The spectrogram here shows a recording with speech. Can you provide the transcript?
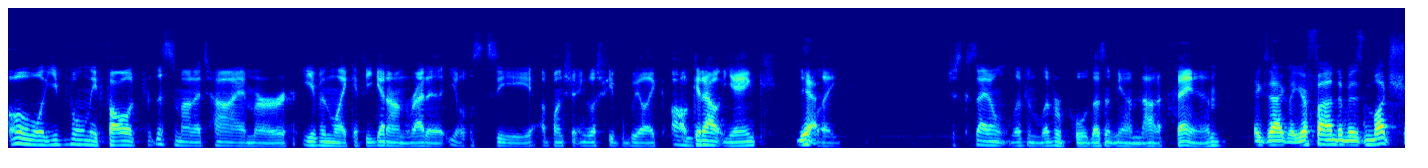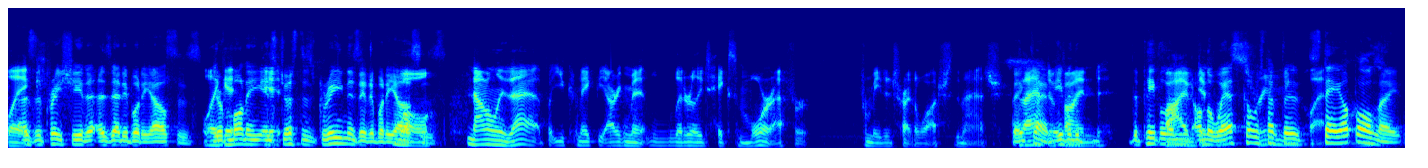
"Oh, well, you've only followed for this amount of time," or even like if you get on Reddit, you'll see a bunch of English people be like, "Oh, get out, Yank!" Yeah, like just because I don't live in Liverpool doesn't mean I'm not a fan. Exactly. Your fandom is much like, as appreciated as anybody else's. Like Your it, money is it, just as green as anybody well, else's. Not only that, but you can make the argument literally takes more effort for me to try to watch the match. Big I time. Even the, the, people on, on the West Coast have to platforms. stay up all night.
